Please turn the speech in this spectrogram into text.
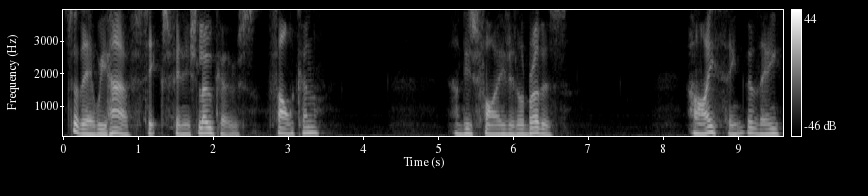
So there we have six finished locos. Falcon and his five little brothers. I think that they,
